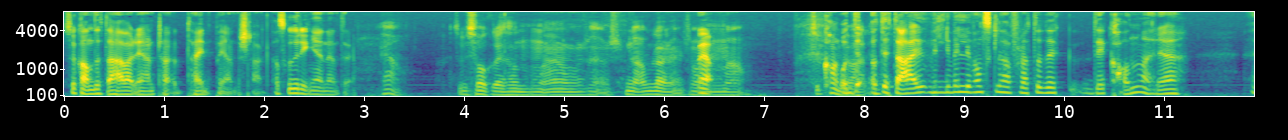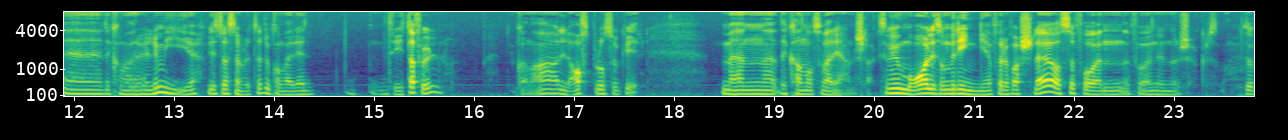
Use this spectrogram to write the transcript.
så kan dette her være tegn på hjerneslag. Da skal du ringe 113. ja. Så hvis folk er sånn eh, Snavler sånn, Ja. ja. Så kan det Og, være og dette er veldig veldig vanskelig, da, for at det, det kan være eh, Det kan være veldig mye hvis du er snøvlete. Du kan være drita full. Du kan ha lavt blodsukker. Men det kan også være hjerneslag. Så vi må liksom ringe for å varsle, og så få en, få en undersøkelse. Så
